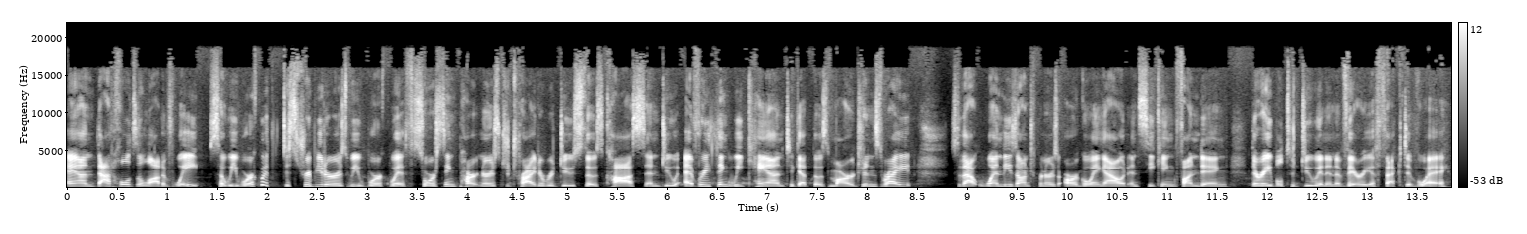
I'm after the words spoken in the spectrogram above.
and that holds a lot of weight. So we work with distributors we work with sourcing partners to try to reduce those costs and do everything we can to get those margins right so that when these entrepreneurs are going out and seeking funding they're able to do it in a very effective way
